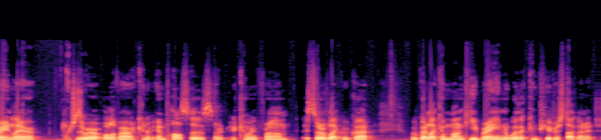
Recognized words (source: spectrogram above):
brain layer, which is where all of our kind of impulses are, coming from. It's sort of like we've got we've got like a monkey brain with a computer stuck on it.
